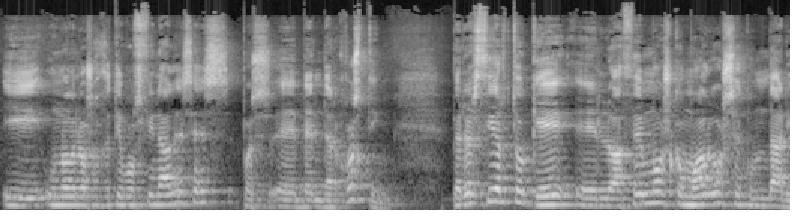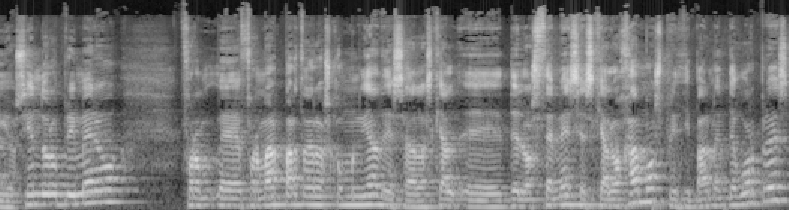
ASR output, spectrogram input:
y uno de los objetivos finales es pues, eh, vender hosting. Pero es cierto que eh, lo hacemos como algo secundario, siendo lo primero eh, formar parte de las comunidades a las que, eh, de los CMS que alojamos, principalmente WordPress,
